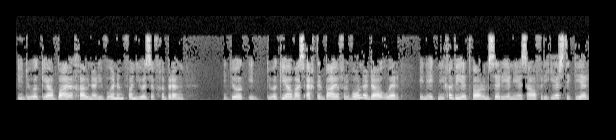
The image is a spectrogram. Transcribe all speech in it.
Idokia baie gauw na die woning van Joosef gebring, Idokia was echter baie verwonder daar oor en het nie geweet waarom Sireneus haar vir die eerste keer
